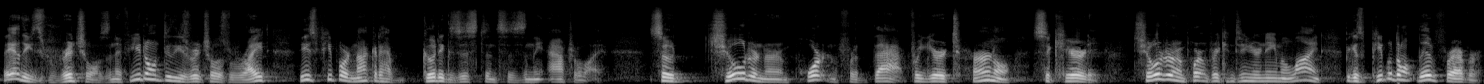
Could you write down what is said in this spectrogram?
they have these rituals. And if you don't do these rituals right, these people are not going to have good existences in the afterlife. So, children are important for that, for your eternal security. Children are important for continuing your name in line because people don't live forever.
